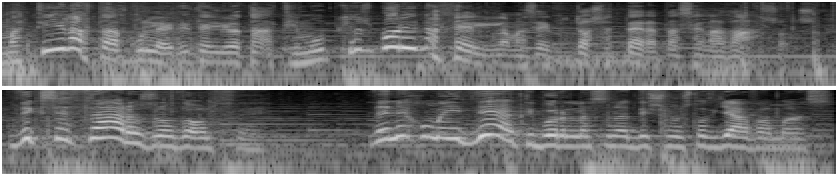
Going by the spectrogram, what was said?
Μα τι είναι αυτά που λέει η τελειωτάτη μου, ποιος μπορεί να θέλει να μαζεύει τόσα τέρατα σε ένα δάσος; Δείξε θάρρο, Ροδόλφε. Δεν έχουμε ιδέα τι μπορεί να συναντήσουμε στο διάβα μας.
